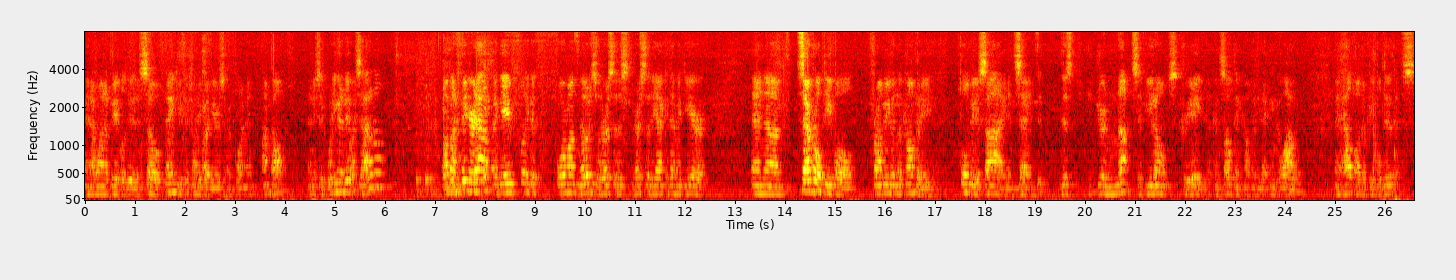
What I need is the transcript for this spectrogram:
And I want to be able to do this. So thank you for 25 years of employment. I'm going. And he said, what are you going to do? I said, I don't know. I'm going to figure it out. I gave like a four-month notice for the rest of this, the rest of the academic year. And um, several people from even the company pulled me aside and said, this, you're nuts if you don't create a consulting company that can go out and help other people do this.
